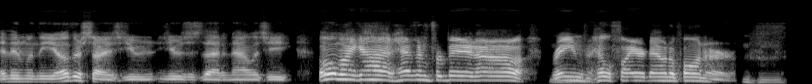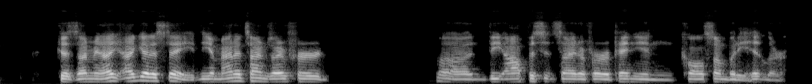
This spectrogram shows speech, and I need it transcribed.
and then when the other side u- uses that analogy, oh my God, heaven forbid, oh, rain Mhm. hellfire down upon her. Because I mean, I, I gotta say, the amount of times I've heard uh, the opposite side of her opinion call somebody Hitler,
